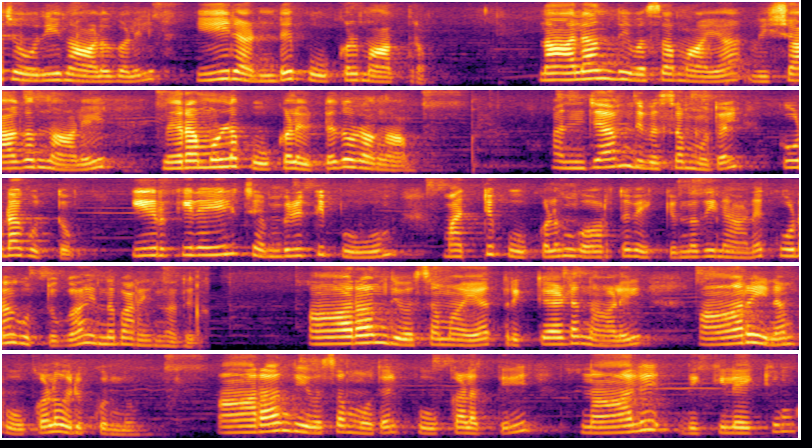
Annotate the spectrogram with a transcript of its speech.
ചോതി നാളുകളിൽ ഈ രണ്ട് പൂക്കൾ മാത്രം. നാലാം ദിവസമായ വിശാഖം നാളിൽ നിറമുള്ള പൂക്കൾ ഇട്ട് തുടങ്ങാം. അഞ്ചാം ദിവസം മുതൽ കുടകുത്തും. ഈർക്കിലയിൽ ചെമ്പുരുത്തിപ്പൂവും മറ്റു പൂക്കളും കോർത്ത് വയ്ക്കുന്നതിനാണ് കുടകുത്തുക എന്ന് പറയുന്നത്. ആറാം ദിവസമായ തൃക്കേട നാളിൽ ആറ് ഇനം പൂക്കൾ ഒരുക്കുന്നു. ആറാം ദിവസം മുതൽ പൂക്കളത്തിൽ നാല് ദിക്കിലേക്കും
